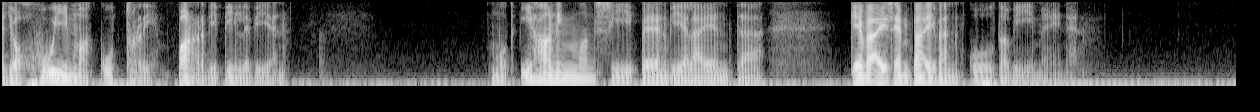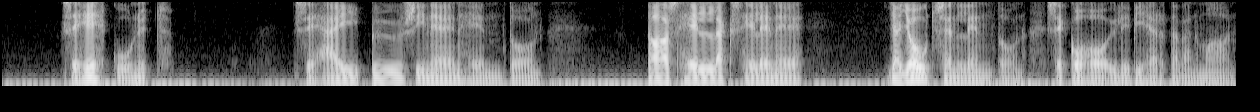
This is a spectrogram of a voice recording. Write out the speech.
jo huima kutri parvi pilvien. Mut ihanimman siipeen vielä entää keväisen päivän kulta viimeinen. Se hehkuu nyt. Se häipyy sineen hentoon. Taas helläks helenee, ja joutsen lentoon se kohoo yli vihertävän maan.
